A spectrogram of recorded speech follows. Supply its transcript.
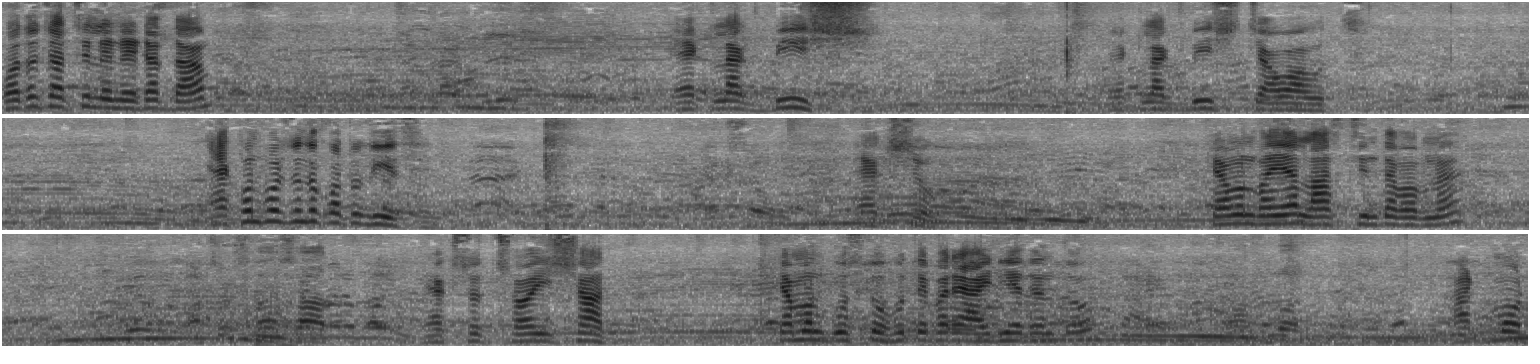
কত চাচ্ছিলেন এটার দাম? এক লাখ বিশ। এক লাখ বিশ চাওয়া হচ্ছে। এখন পর্যন্ত কত দিয়েছে? একশো। কেমন ভাইয়া লাস্ট চিন্তা ভাবনা? একশো ছয় সাত। কেমন গোস্ত হতে পারে আইডিয়া দেন তো? আট মন।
